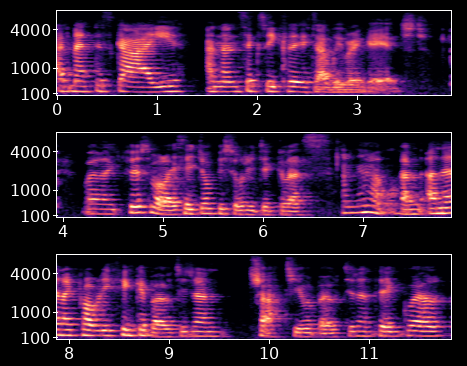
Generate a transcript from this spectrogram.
I've met this guy, and then six weeks later we were engaged? Well, I, first of all, I say, don't be so ridiculous. I know. And, and then I probably think about it and chat to you about it and think, well,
